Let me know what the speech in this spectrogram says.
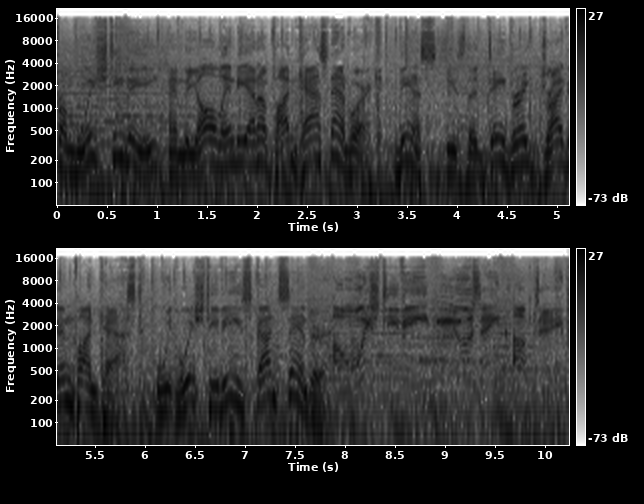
From Wish TV and the All Indiana Podcast Network, this is the Daybreak Drive In Podcast with Wish TV's Scott Sander. A Wish TV News 8 update.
